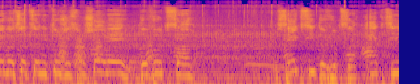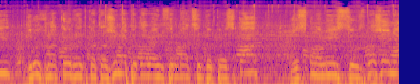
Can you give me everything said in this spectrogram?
Tego co, co niektórzy słyszeli, dowódca sekcji, dowódca akcji, druhna Kornet Katarzyna podała informację do PSK, że są na miejscu zdarzenia,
